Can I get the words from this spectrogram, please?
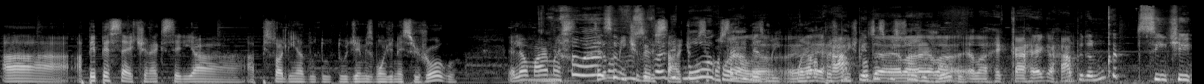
a, a PP7, né, que seria a, a pistolinha do, do, do James Bond nesse jogo, ela é uma arma Não, extremamente você versátil. Você consegue ela. mesmo ir com ela, ela é praticamente rápida, todas as missões ela, do ela, jogo. ela recarrega rápido. Eu nunca senti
